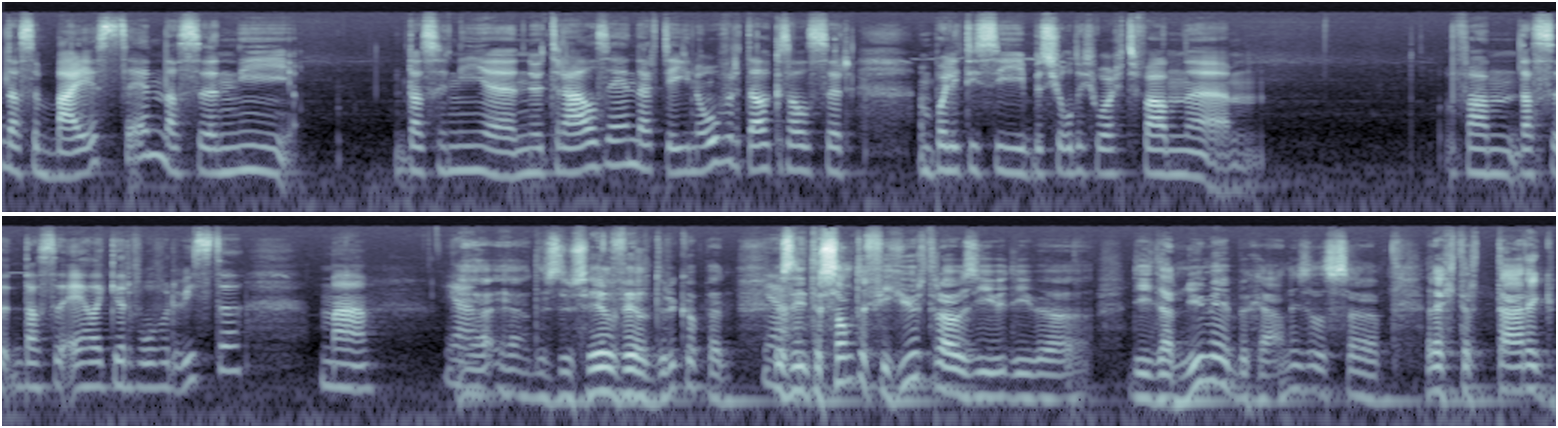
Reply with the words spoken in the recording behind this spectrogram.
dat ze biased zijn, dat ze niet, dat ze niet eh, neutraal zijn daartegenover. Telkens als er een politici beschuldigd wordt van, ehm, van dat, ze, dat ze eigenlijk ervoor wisten. Maar ja, Ja, ja, dus, dus heel veel druk op hen. Ja. Dat is een interessante figuur trouwens die, die, we, die daar nu mee begaan is. Dat is eh, rechter Tarek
